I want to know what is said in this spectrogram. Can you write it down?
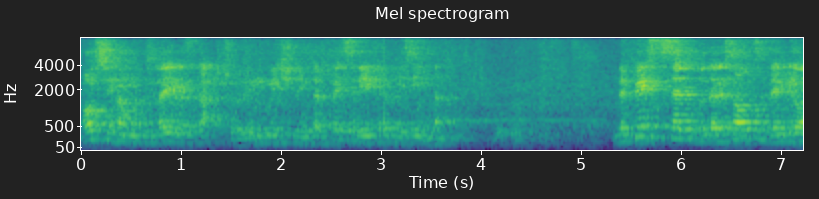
also in a multilayer structure in which the interface region is intact. The first set of the results reveal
